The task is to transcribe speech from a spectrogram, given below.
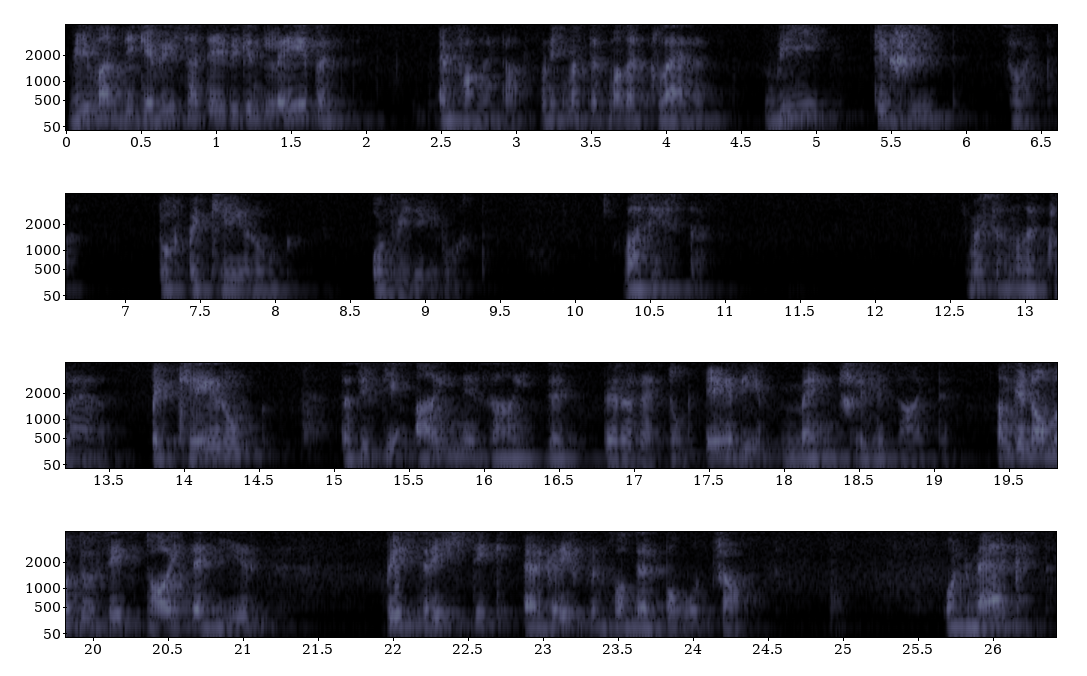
wie man die Gewissheit ewigen Lebens empfangen darf. Und ich möchte das mal erklären. Wie geschieht so etwas? Durch Bekehrung und Wiedergeburt. Was ist das? Ich möchte das mal erklären. Bekehrung, das ist die eine Seite der Errettung, eher die menschliche Seite. Angenommen, du sitzt heute hier bist richtig ergriffen von der Botschaft und merkst,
